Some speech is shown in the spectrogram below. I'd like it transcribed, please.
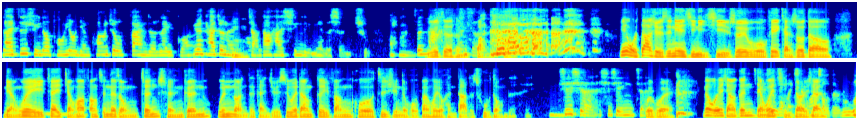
来咨询的朋友眼眶就泛着泪光，因为他就能讲到他心里面的深处。嗯，真的，我觉得这很棒。因为我大学是念心理系，所以我可以感受到两位在讲话方式那种真诚跟温暖的感觉，是会让对方或咨询的伙伴会有很大的触动的。谢谢，谢谢应成。会不会？那我也想要跟两位请教一下。走的路。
